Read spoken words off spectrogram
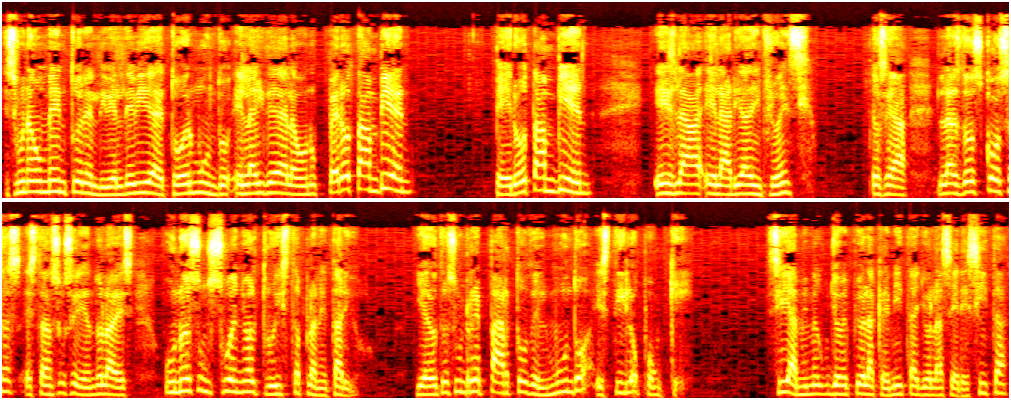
es un aumento en el nivel de vida de todo el mundo, es la idea de la ONU, pero también, pero también es la, el área de influencia. O sea, las dos cosas están sucediendo a la vez. Uno es un sueño altruista planetario y el otro es un reparto del mundo estilo Ponqué. Sí, a mí me, yo me pido la cremita, yo la cerecita,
